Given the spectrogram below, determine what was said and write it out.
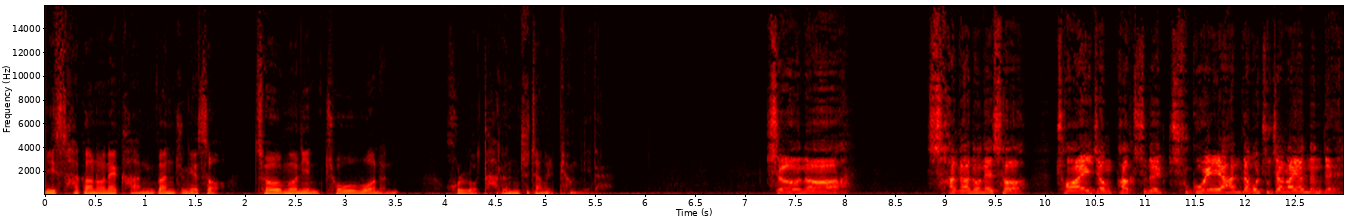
이 사관원의 간관 중에서 정원인 조원은 홀로 다른 주장을 펴니다. 전하, 사관원에서 좌의정 박순을 추고해야 한다고 주장하였는데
